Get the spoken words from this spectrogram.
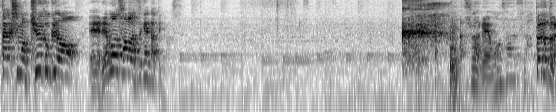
私も究極の、えー、レモンサワー漬けになっていきます。夏はレモンサワーですよ。ということで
